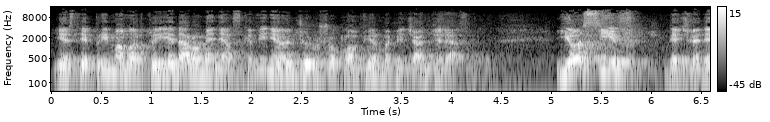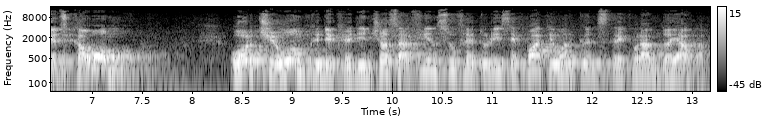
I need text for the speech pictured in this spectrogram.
Este prima mărturie, dar omenească. Vine îngerul și o confirmă pe cea îngerească. Iosif, deci vedeți, ca omul, orice om cât de credincios ar fi în sufletul lui, se poate oricând strecura îndoiala.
